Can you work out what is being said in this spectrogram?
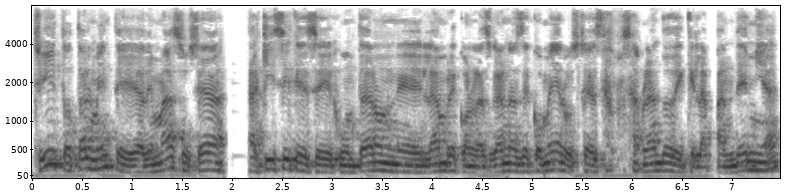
Sí, totalmente. Además, o sea, Aquí sí que se juntaron el hambre con las ganas de comer, o sea, estamos hablando de que la pandemia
